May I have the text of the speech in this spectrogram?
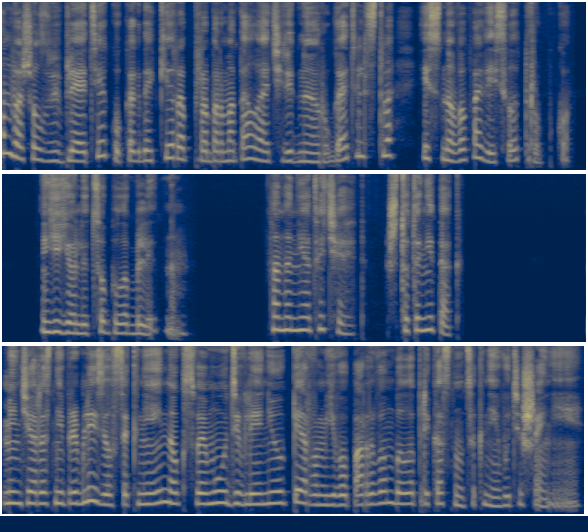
Он вошел в библиотеку, когда Кира пробормотала очередное ругательство и снова повесила трубку. Ее лицо было бледным. Она не отвечает. Что-то не так. Минчарес не приблизился к ней, но, к своему удивлению, первым его порывом было прикоснуться к ней в утешении.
